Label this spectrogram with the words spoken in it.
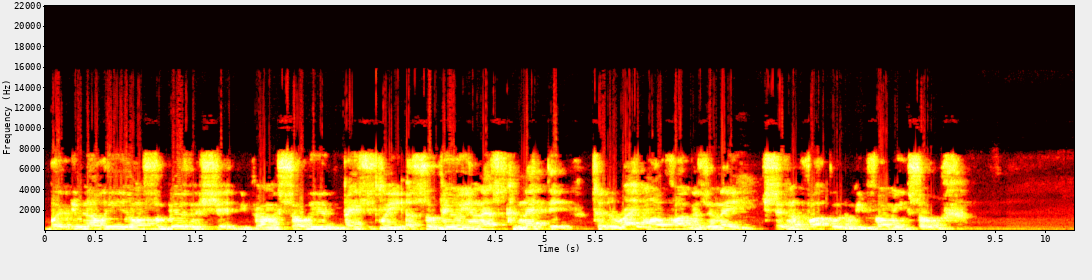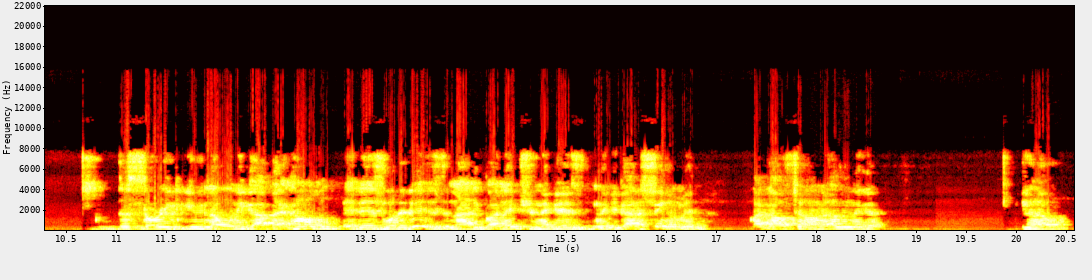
but you know he on some business shit. You feel me? So he basically a civilian that's connected to the right motherfuckers, and they shouldn't have fucked with him. You feel me? So the story, you know, when he got back home, it is what it is. The naughty by nature nigga is nigga gotta see him, man like I was telling the other nigga, you know,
